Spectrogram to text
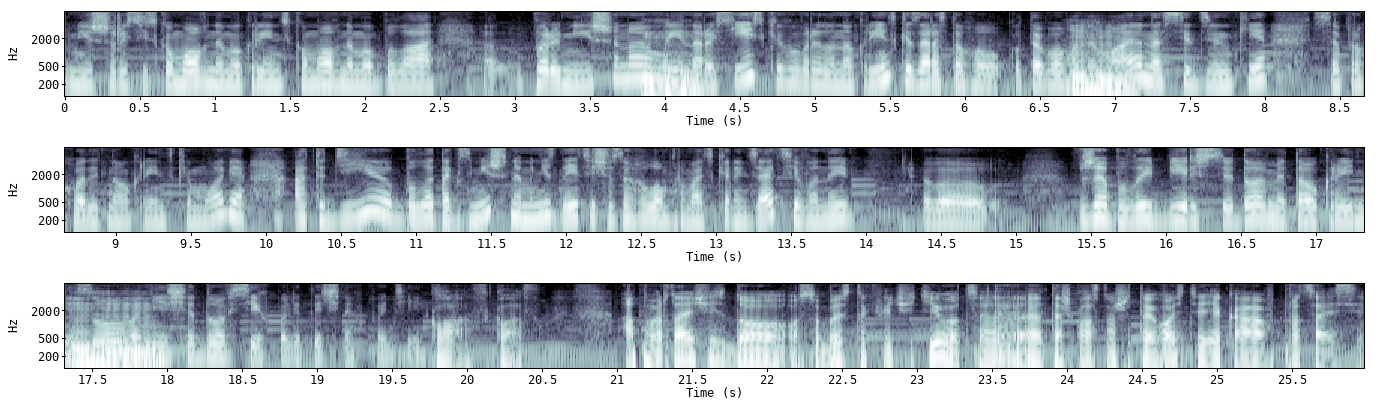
між російськомовними і українськомовними була е, перемішаною. Ми і на російській говорили на українській. Зараз того такого немає. У нас всі дзвінки, все проходить на українській мові. А тоді було так змішано. Мені здається, що загалом громадські організації вони. Вже були більш свідомі та українізовані Мгм. ще до всіх політичних подій. Клас, клас. А повертаючись до особистих відчуттів, це Так. е, теж класно, що ти гостя, яка в процесі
